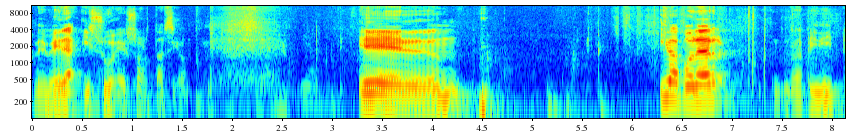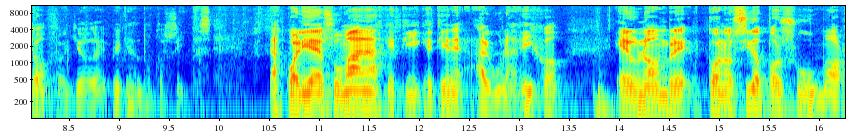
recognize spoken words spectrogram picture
de Vera y su exhortación. El- iba a poner, rapidito, porque me quedan dos cositas, las cualidades humanas que, que tiene, algunas dijo, era un hombre conocido por su humor,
